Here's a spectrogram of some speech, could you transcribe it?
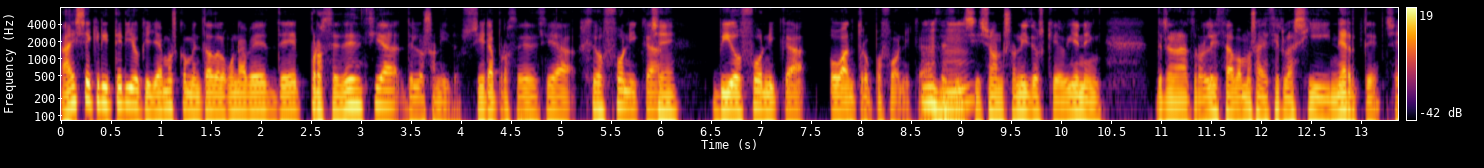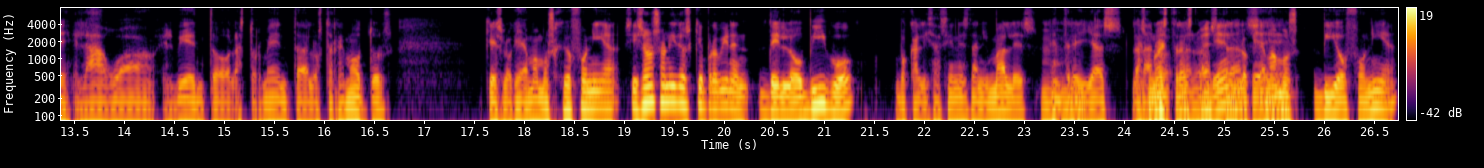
a ese criterio que ya hemos comentado alguna vez de procedencia de los sonidos. Si era procedencia geofónica, Sí. biofónica o antropofónica. Es decir, si son sonidos que vienen de la naturaleza, vamos a decirlo así, inerte, Sí. el agua, el viento, las tormentas, los terremotos, que es lo que llamamos geofonía, si son sonidos que provienen de lo vivo, vocalizaciones de animales, entre ellas las La nu- nuestras la también, nuestra, lo que sí. llamamos biofonía,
